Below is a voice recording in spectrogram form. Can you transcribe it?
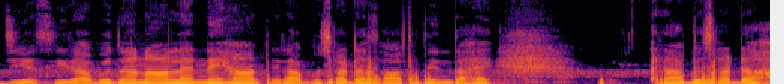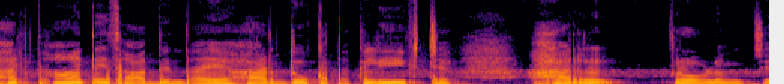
ਜੇ ਅਸੀਂ ਰੱਬ ਦਾ ਨਾਂ ਲੈਂਦੇ ਹਾਂ ਤਾਂ ਰੱਬ ਸਾਡਾ ਸਾਥ ਦਿੰਦਾ ਹੈ। ਰੱਬ ਸਾਡਾ ਹਰ ਥਾਂ 'ਤੇ ਸਾਥ ਦਿੰਦਾ ਹੈ। ਹਰ ਦੁੱਖ, ਤਕਲੀਫ 'ਚ, ਹਰ ਪ੍ਰੋਬਲਮ 'ਚ,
